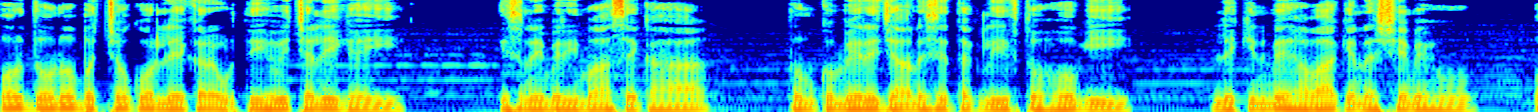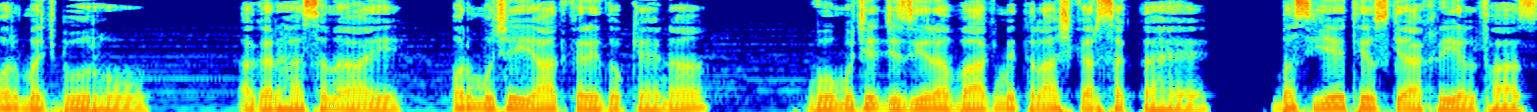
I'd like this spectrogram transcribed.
और दोनों बच्चों को लेकर उड़ती हुई चली गई। इसने मेरी माँ से कहा, तुमको मेरे जाने से तकलीफ़ तो होगी, लेकिन मैं हवा के नशे में हूँ और मजबूर हूँ। अगर हसन आए और मुझे याद करे तो कहना, वो मुझे जजीरा बाग में तलाश कर सकता है। बस ये थे उसके आखिरी अल्फाज,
